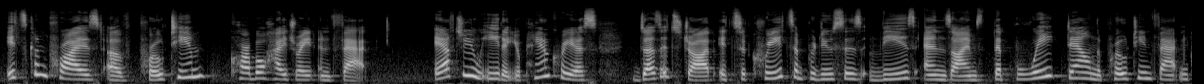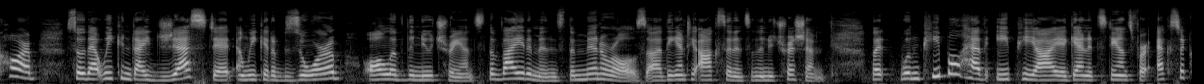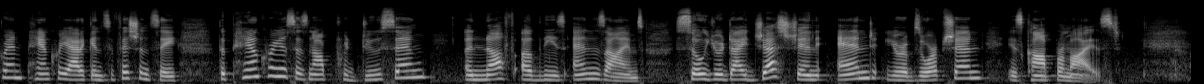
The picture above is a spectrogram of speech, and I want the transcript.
it's comprised of protein, carbohydrate, and fat. After you eat it, your pancreas does its job. It secretes and produces these enzymes that break down the protein, fat, and carb so that we can digest it and we can absorb all of the nutrients, the vitamins, the minerals, uh, the antioxidants, and the nutrition. But when people have EPI, again, it stands for exocrine pancreatic insufficiency, the pancreas is not producing enough of these enzymes, so your digestion and your absorption is compromised.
